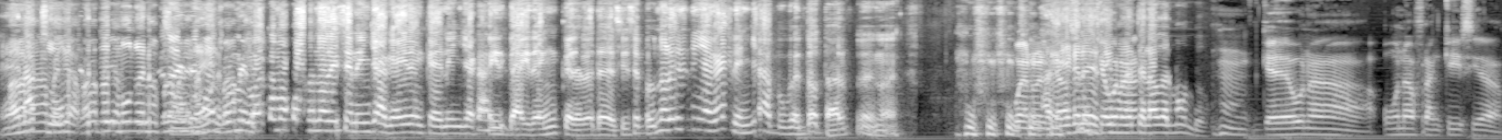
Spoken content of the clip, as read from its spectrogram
Eh, Van a pelear, van a todo el mundo en. Igual como cuando uno dice Ninja Gaiden, que es Ninja Gai- Gaiden, que debe de decirse, pero uno le dice Ninja Gaiden ya, porque en total, pues, no. bueno, el Así caso es que le que decimos de una, este lado del mundo. Que es una, una franquicia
